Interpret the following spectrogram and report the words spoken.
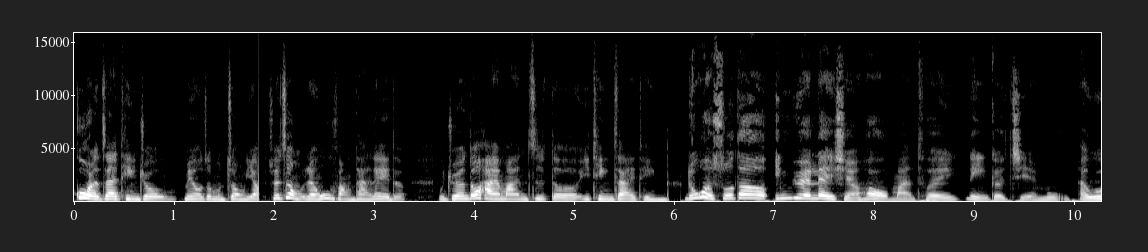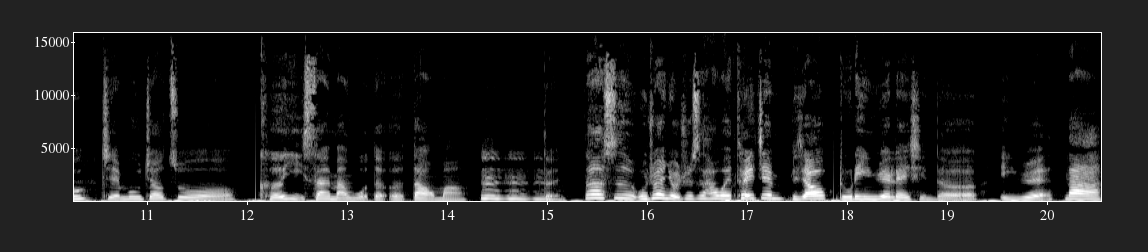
过了再听就没有这么重要。所以这种人物访谈类的，我觉得都还蛮值得一听再听。如果说到音乐类型的话，我蛮推另一个节目，好哦节目叫做《可以塞满我的耳道吗》？嗯嗯嗯，对，那是我觉得很有趣，是他会推荐比较独立音乐类型的音乐。那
